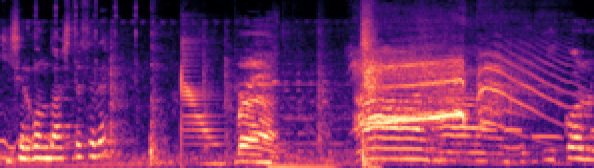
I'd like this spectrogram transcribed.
কিসের গন্ধ আসতেছে রে? কি করল?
